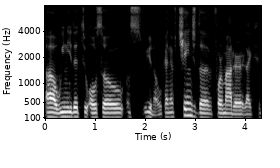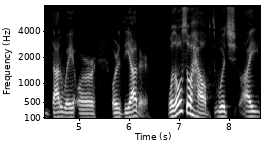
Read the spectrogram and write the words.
uh, we needed to also, you know, kind of change the formatter like that way or or the other. What also helped, which I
